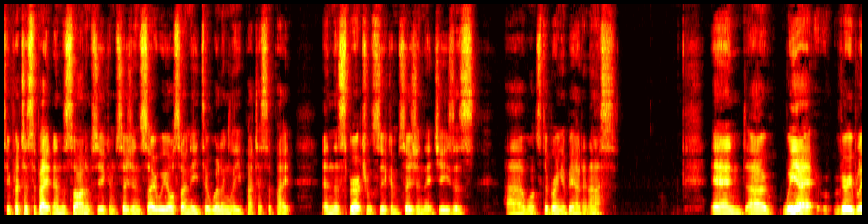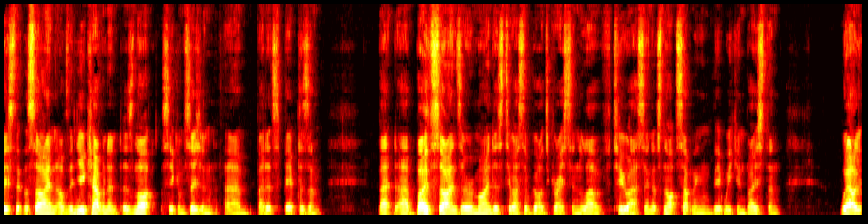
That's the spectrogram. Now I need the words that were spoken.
to participate in the sign of circumcision. So we also need to willingly participate in the spiritual circumcision that Jesus uh, wants to bring about in us. And uh, we are very blessed that the sign of the new covenant is not circumcision, um, but it's baptism. But uh, both signs are reminders to us of God's grace and love to us, and it's not something that we can boast in. Well,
